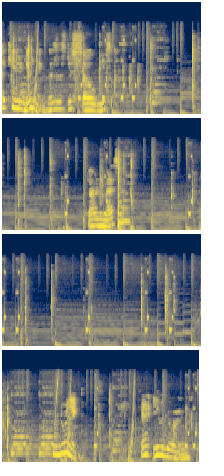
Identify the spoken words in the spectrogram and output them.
I can't even do anything. This is just so useless. Do I have any medicine? Can't do anything. Can't even do anything.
